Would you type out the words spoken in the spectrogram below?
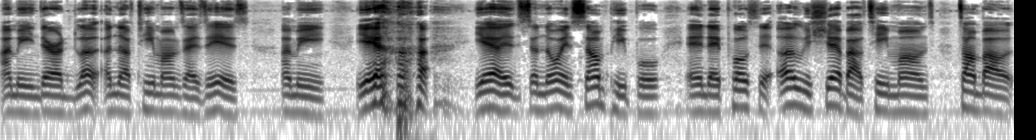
I mean, there are enough teen moms as is. I mean, yeah, yeah, it's annoying some people, and they posted ugly shit about teen moms, talking about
